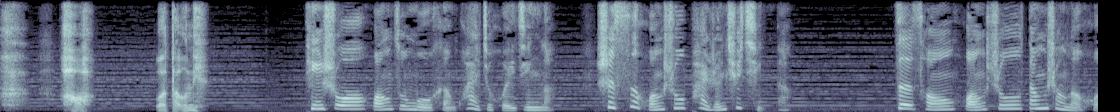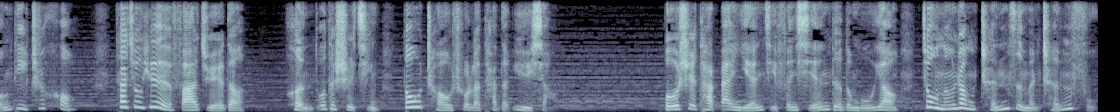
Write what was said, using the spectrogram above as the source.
好，我等你。听说皇祖母很快就回京了，是四皇叔派人去请的。自从皇叔当上了皇帝之后，他就越发觉得很多的事情都超出了他的预想。不是他扮演几分贤德的模样就能让臣子们臣服，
